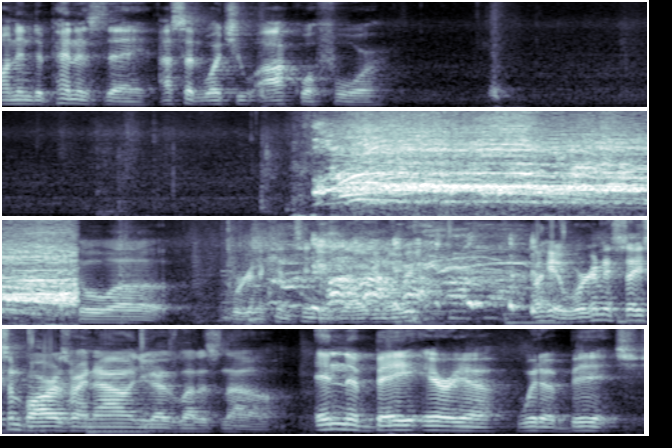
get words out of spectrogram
on Independence Day. I said, "What you aqua for?" So uh, we're gonna continue vlogging over. here. Okay, we're gonna say some bars right now, and you guys let us know. In the Bay Area with a bitch,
